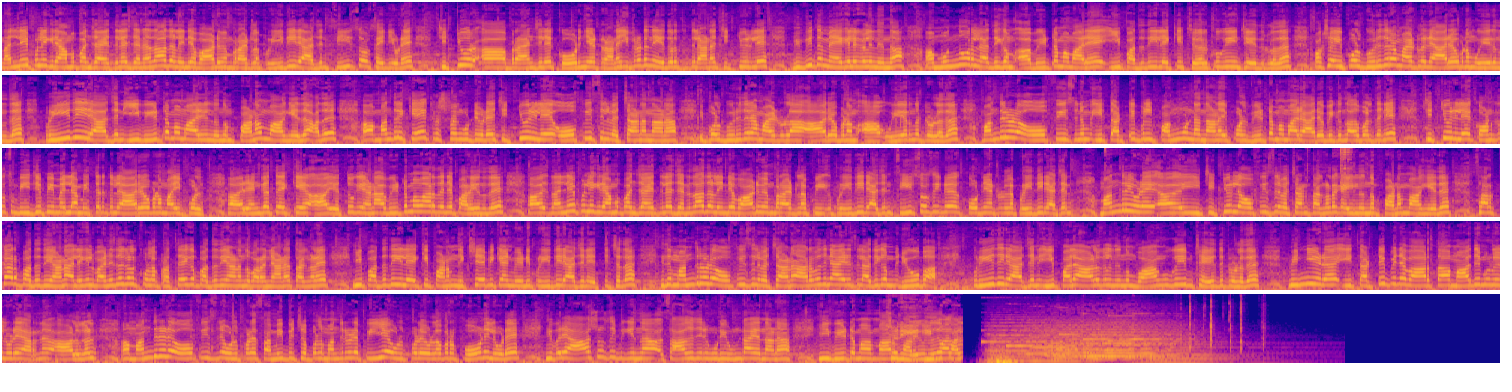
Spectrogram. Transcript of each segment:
നല്ലേപ്പള്ളി ഗ്രാമപഞ്ചായത്തിലെ ജനതാദളിന്റെ വാർഡ് മെമ്പറായിട്ടുള്ള പ്രീതിരാജൻ സീഡ് സൊസൈറ്റിയുടെ ചിറ്റൂർ ബ്രാഞ്ചിലെ കോർഡിനേറ്ററാണ് ഇവരുടെ നേതൃത്വത്തിലാണ് ചിറ്റൂരിലെ വിവിധ മേഖലകളിൽ നിന്ന് മുന്നൂറിലധികം വീട്ടമ്മമാരെ ഈ പദ്ധതിയിലേക്ക് ചേർക്കുകയും ചെയ്തിട്ടുള്ളത്. പക്ഷേ ഇപ്പോൾ ഗുരുതരമായിട്ടുള്ള ഒരു ആരോപണം ഉയരുന്നത് പ്രീതിരാജൻ ഈ വീട്ടമ്മമാരിൽ നിന്നും പണം വാങ്ങിയത്. അത് മന്ത്രി കെ കൃഷ്ണൻകുട്ടിയുടെ ചിറ്റൂരിലെ ഓഫീസിൽ വെച്ചാണെന്നാണ് ഇപ്പോൾ ഗുരുതരമായിട്ടുള്ള ആരോപണം ഉയർന്നിട്ടുള്ളത്. മന്ത്രിയുടെ ഓഫീസിനും ഈ തട്ടിപ്പിൽ പങ്കുണ്ടെന്നാണ് ഇപ്പോൾ വീട്ടമ്മമാർ ആരോപിക്കുന്നത്. അതുപോലെ തന്നെ ചിറ്റൂരിലെ കോൺഗ്രസും ബി ജെ പിയും എല്ലാം ഇത്തരത്തിലുള്ള ആരോപണമായി ഇപ്പോൾ രംഗത്തേക്ക് എത്തുകയാണ്. ആ വീട്ടമ്മമാർ തന്നെ പറയുന്നത് നല്ലേപ്പള്ളി ഗ്രാമപഞ്ചായത്തിലെ ജനതാദളിന്റെ വാർഡ് മെമ്പറായിട്ടുള്ള പ്രീതി രാജൻ സി സൊസൈറ്റി കോർഡിനേറ്ററുള്ള പ്രീതി രാജൻ മന്ത്രിയുടെ ഈ ചിറ്റൂരിലെ ഓഫീസിൽ വെച്ചാണ് തങ്ങളുടെ കയ്യിൽ നിന്ന് പണം വാങ്ങിയത്. സർക്കാർ പദ്ധതിയാണ് അല്ലെങ്കിൽ വനിതകൾക്കുള്ള പ്രത്യേക പദ്ധതിയാണെന്ന് പറഞ്ഞാണ് തങ്ങളെ ഈ പദ്ധതിയിലേക്ക് പണം നിക്ഷേപിക്കാൻ വേണ്ടി പ്രീതിരാജൻ എത്തിച്ചത്. ഇത് മന്ത്രിയുടെ ഓഫീസിൽ വെച്ചാണ് അറുപതിനായിരത്തിലധികം രൂപ പ്രീതിരാജൻ ഈ പല ആളുകളിൽ നിന്നും വാങ്ങുകയും ചെയ്തിട്ടുള്ളത്. പിന്നീട് ഈ തട്ടിപ്പിന്റെ വാർത്ത മാധ്യമങ്ങളിലൂടെ അറിഞ്ഞ ആളുകൾ മന്ത്രിയുടെ ഓഫീസിനെ ഉൾപ്പെടെ സമീപിച്ചപ്പോൾ മന്ത്രിയുടെ പി എ ഉൾപ്പെടെയുള്ളവർ ഫോണിലൂടെ ഇവരെ ആശ്വസിപ്പിക്കുന്ന സാഹചര്യം കൂടി ഉണ്ടായെന്നാണ് ഈ വീട്ടമ്മമാർ പറയുന്നത്.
